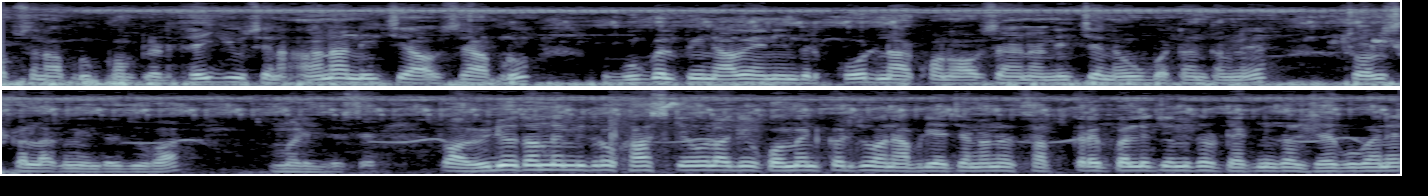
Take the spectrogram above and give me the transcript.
ઓપ્શન આપણું કમ્પ્લીટ થઈ ગયું છે અને આના નીચે આવશે આપણું ગૂગલ પિન આવે એની અંદર કોડ નાખવાનો આવશે. આના નીચે નવું બટન તમને ચોવીસ કલાકની અંદર જોવા મળી જશે. તો આ વીડિયો તમને મિત્રો ખાસ કેવો લાગ્યો કોમેન્ટ કરજો અને આપણી આ ચેનલને સબસ્ક્રાઈબ કરી લેજો મિત્રો. ટેકનિકલ જય ગુગાને.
